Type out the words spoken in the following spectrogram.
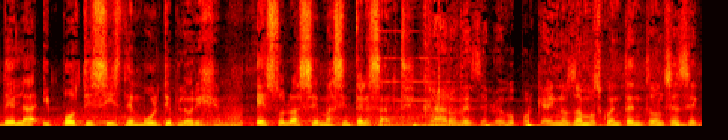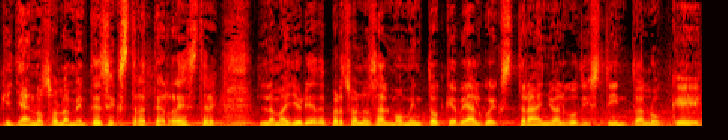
de la hipótesis de múltiple origen. Eso lo hace más interesante. Claro, desde luego, porque ahí nos damos cuenta entonces de que ya no solamente es extraterrestre. La mayoría de personas al momento que ve algo extraño, algo distinto a lo que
